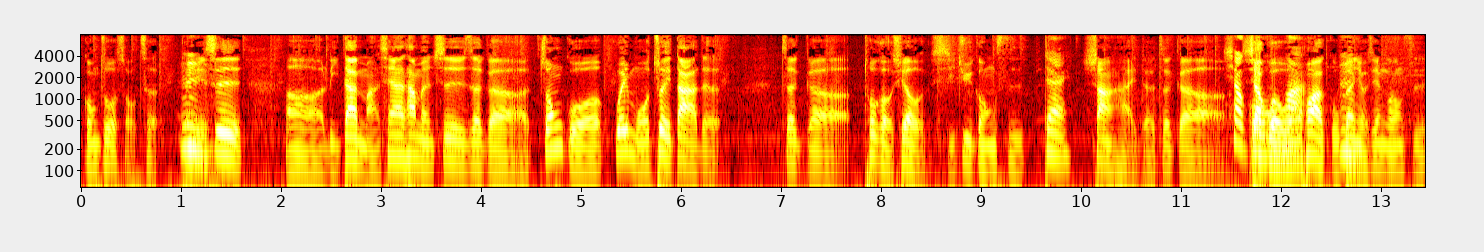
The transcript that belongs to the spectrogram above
工作手册，等于嗯是、呃李诞嘛，现在他们是这个中国规模最大的这个脱口秀喜剧公司，对，上海的这个效果文化股份嗯。有限公司。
